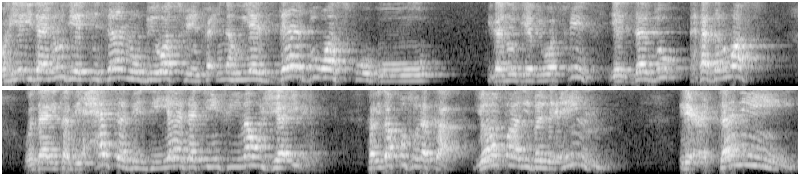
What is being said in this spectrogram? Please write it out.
وهي إذا نودي الإنسان بوصف فإنه يزداد وصفه. إذا نودي بوصف يزداد هذا الوصف وذلك بحسب زيادته في موجه إليه. فإذا قلت لك يا طالب العلم اعتني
